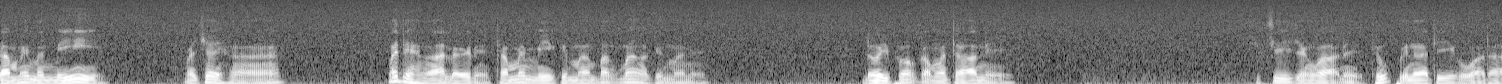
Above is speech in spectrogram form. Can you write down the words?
ทำให้มันมี ไม่ใช่หา ไม่ได้หาเลยเนี่ยทำให้มีขึ้นมาบ้างๆขึ้นมาเนี่ยโดยเพราะกรรมฐานนี่สี่จังหวะนี่ทุกวินาทีก็ว่าได้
